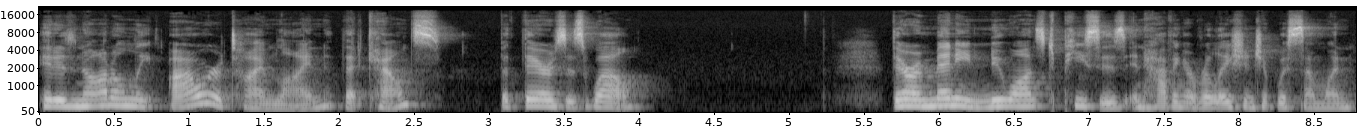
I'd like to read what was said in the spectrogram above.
it is not only our timeline that counts, but theirs as well. There are many nuanced pieces in having a relationship with someone.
